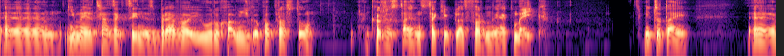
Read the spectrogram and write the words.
e, e-mail transakcyjny z Brevo i uruchomić go po prostu korzystając z takiej platformy jak Make. I tutaj e,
